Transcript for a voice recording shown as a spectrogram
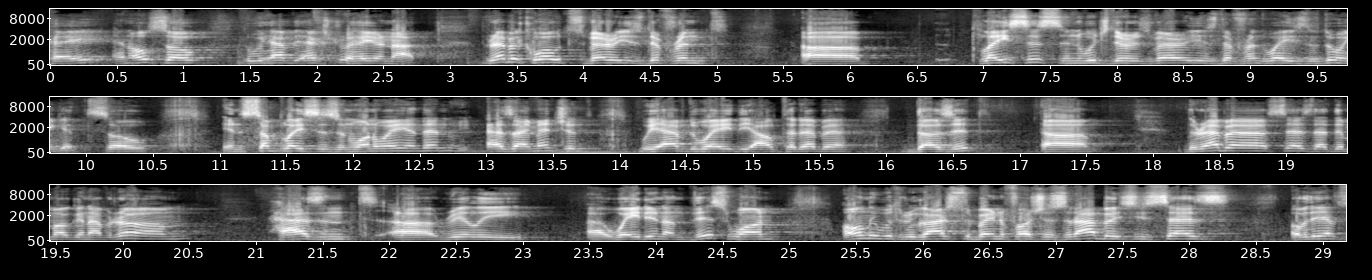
chay? And also, do we have the extra hay or not? The Rebbe quotes various different uh, places in which there is various different ways of doing it. So, in some places in one way, and then, as I mentioned, we have the way the Alter Rebbe does it. Uh, the Rebbe says that the Mogen Avram hasn't uh, really uh, weighed in on this one. Only with regards to Bein Nefashis Rabbis, he says over there you have to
